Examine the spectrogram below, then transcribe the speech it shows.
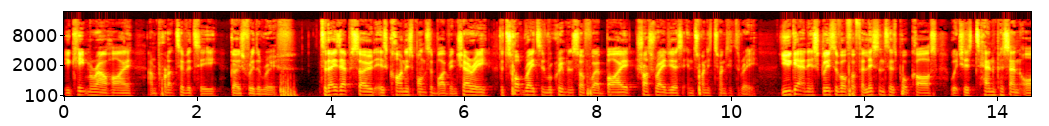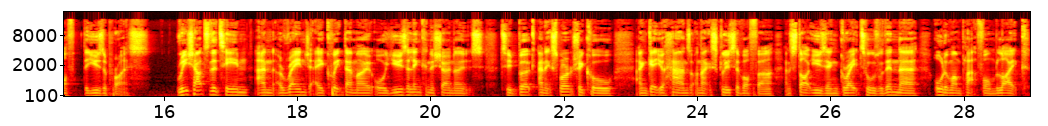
you keep morale high and productivity goes through the roof. Today's episode is kindly sponsored by Vincere, the top rated recruitment software by TrustRadius in 2023. You get an exclusive offer for listening to this podcast, which is 10% off the user price. Reach out to the team and arrange a quick demo or use a link in the show notes to book an exploratory call and get your hands on that exclusive offer and start using great tools within their all in one platform like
